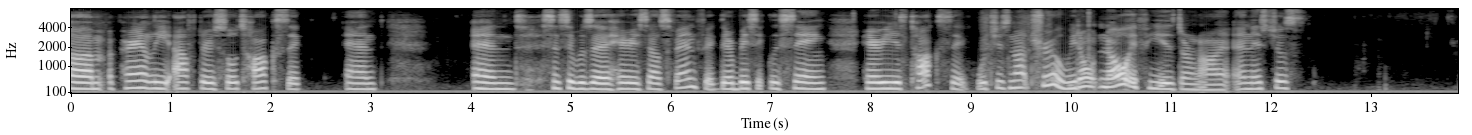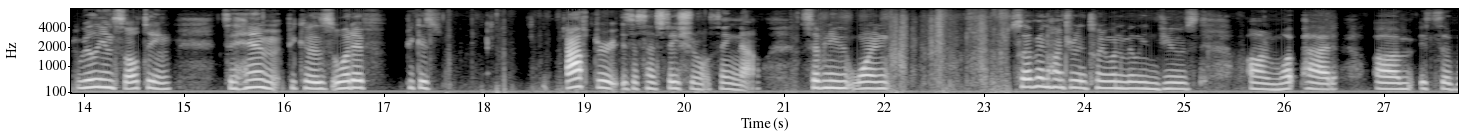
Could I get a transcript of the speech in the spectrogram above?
um, apparently, after is so toxic and and since it was a Harry Styles fanfic, they're basically saying Harry is toxic, which is not true. We don't know if he is or not, and it's just really insulting to him because what if because after is a sensational thing now. 71 721 million views on Wattpad. Um, it's a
